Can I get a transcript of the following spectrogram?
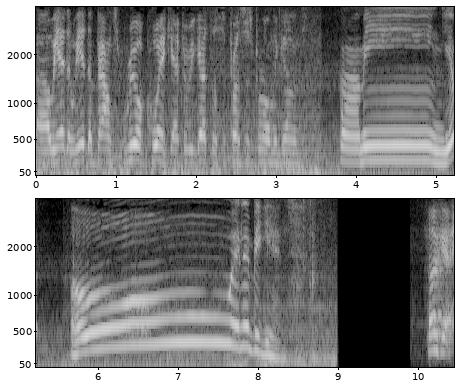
Uh, we had to we had to bounce real quick after we got those suppressors put on the guns. I mean, yep. Oh, and it begins. Okay,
